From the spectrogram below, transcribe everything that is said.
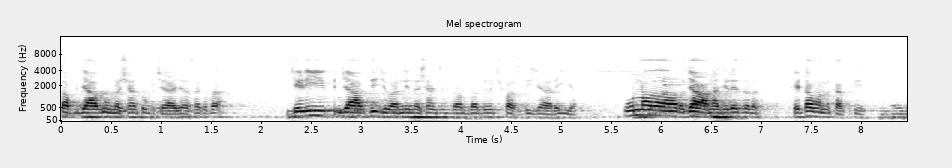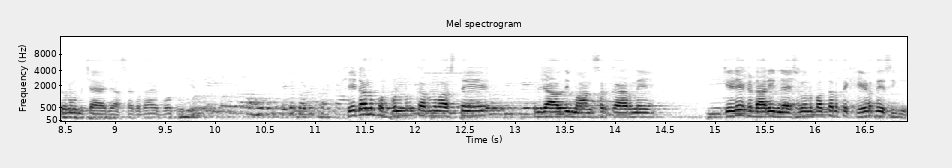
ਤਾਂ ਪੰਜਾਬ ਨੂੰ ਨਸ਼ਿਆਂ ਤੋਂ ਬਚਾਇਆ ਜਾ ਸਕਦਾ। ਜਿਹੜੀ ਪੰਜਾਬ ਦੀ ਜਵਾਨੀ ਨਸ਼ਿਆਂ 'ਚ ਦਲਦਲ ਦੇ ਵਿੱਚ ਫਸਦੀ ਜਾ ਰਹੀ ਆ, ਉਹਨਾਂ ਦਾ ਰੁਝਾਨ ਆ ਜਿਹੜੇ ਇਧਰ ਖੇਡਾਂ ਵੱਲ ਕਰਕੇ ਤੇ ਉਹਨਾਂ ਨੂੰ ਬਚਾਇਆ ਜਾ ਸਕਦਾ ਹੈ, ਬਹੁਤ ਵਧੀਆ। ਖੇਡਾਂ ਨੂੰ ਪ੍ਰਫੁੱਲਤ ਕਰਨ ਵਾਸਤੇ ਪੰਜਾਬ ਦੀ ਮਾਨ ਸਰਕਾਰ ਨੇ ਜਿਹੜੇ ਖਿਡਾਰੀ ਨੈਸ਼ਨਲ ਪੱਧਰ ਤੇ ਖੇਡਦੇ ਸੀਗੇ,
